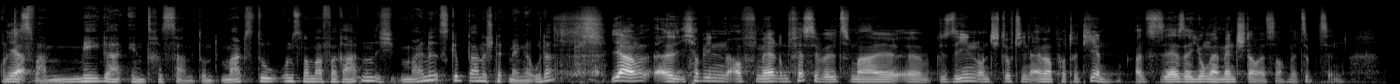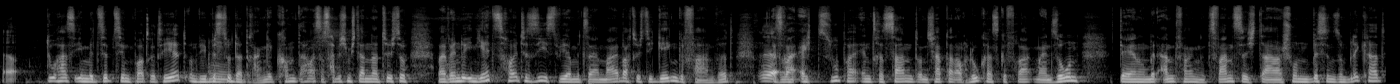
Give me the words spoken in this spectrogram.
Und ja. das war mega interessant. Und magst du uns nochmal verraten? Ich meine, es gibt da eine Schnittmenge, oder? Ja, äh, ich habe ihn auf mehreren Festivals mal äh, gesehen und ich durfte ihn einmal porträtieren. Als sehr, sehr junger Mensch, damals noch mit 17. Ja du hast ihn mit 17 porträtiert und wie bist mhm. du da dran gekommen damals? Das habe ich mich dann natürlich so, weil wenn du ihn jetzt heute siehst, wie er mit seinem Maybach durch die Gegend gefahren wird, ja. das war echt super interessant und ich habe dann auch Lukas gefragt, mein Sohn, der nun mit Anfang 20 da schon ein bisschen so einen Blick hat,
